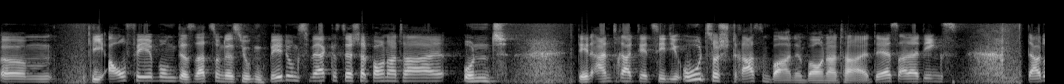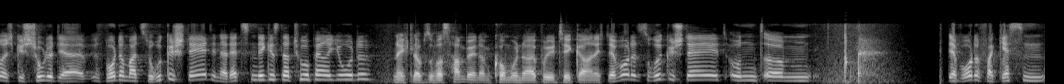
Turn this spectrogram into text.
ähm, die Aufhebung der Satzung des Jugendbildungswerkes der Stadt Baunatal und den Antrag der CDU zur Straßenbahn in Baunatal. Der ist allerdings dadurch geschuldet, der wurde mal zurückgestellt in der letzten Legislaturperiode. ich glaube, sowas haben wir in der Kommunalpolitik gar nicht. Der wurde zurückgestellt und ähm, der wurde vergessen,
